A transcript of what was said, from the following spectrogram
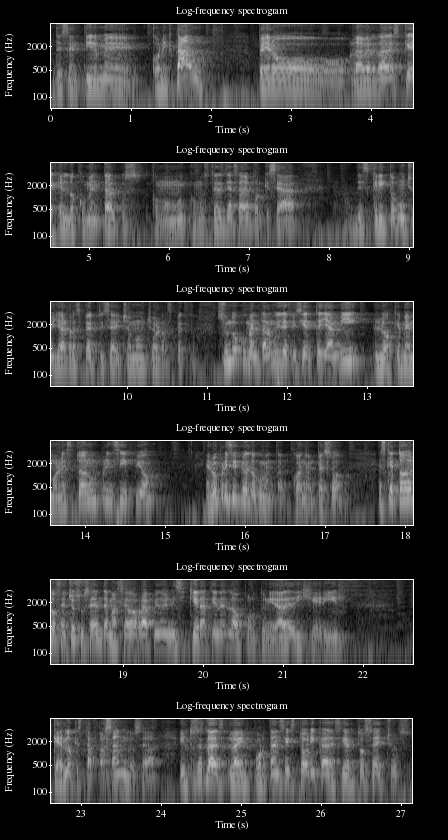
de sentirme conectado. Pero la verdad es que el documental, pues como, como ustedes ya saben, porque se ha descrito mucho ya al respecto y se ha hecho mucho al respecto. Es un documental muy deficiente y a mí lo que me molestó en un principio, en un principio el documental, cuando empezó, es que todos los hechos suceden demasiado rápido y ni siquiera tienes la oportunidad de digerir qué es lo que está pasando. O sea, entonces la, importancia histórica de ciertos hechos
